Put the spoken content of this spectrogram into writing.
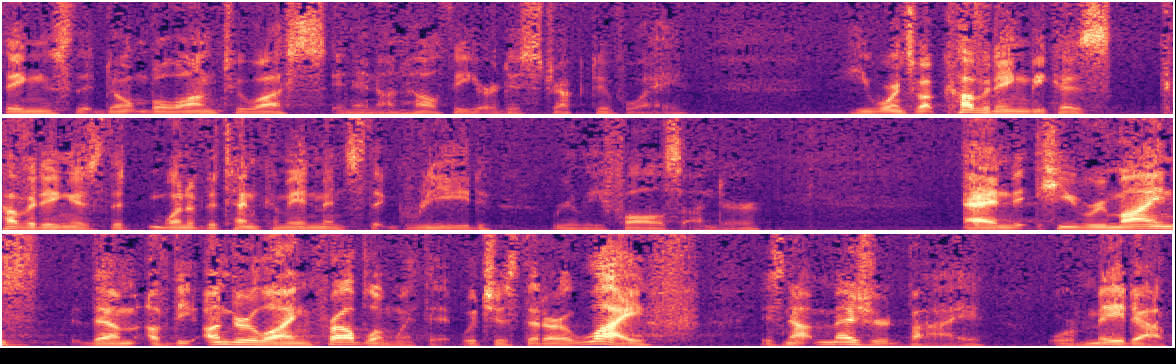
things that don't belong to us in an unhealthy or destructive way. He warns about coveting because coveting is the, one of the Ten Commandments that greed really falls under. And he reminds them of the underlying problem with it, which is that our life is not measured by or made up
